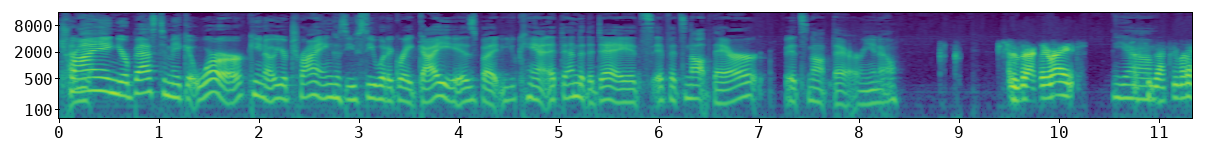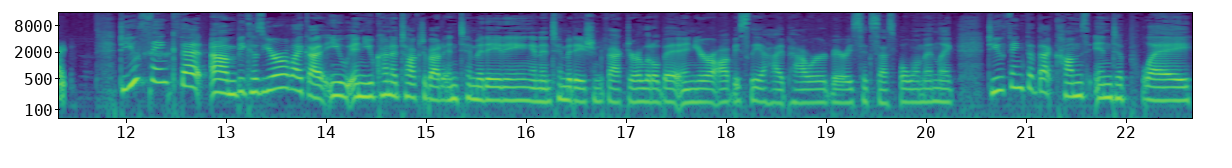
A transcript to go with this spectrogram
trying your best to make it work. You know, you're trying because you see what a great guy he is, but you can't. At the end of the day, it's if it's not there, it's not there. You know. Exactly right. Yeah. That's exactly right. Do you think that um, because you're like a you and you kind of talked about intimidating and intimidation factor a little bit, and you're obviously a high powered, very successful woman. Like, do you think that that comes into play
